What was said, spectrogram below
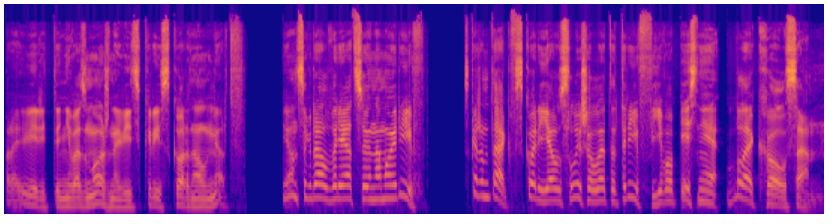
Проверить-то невозможно, ведь Крис Корнелл мертв. И он сыграл вариацию на мой риф. Скажем так, вскоре я услышал этот риф в его песне «Black Hole Sun».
